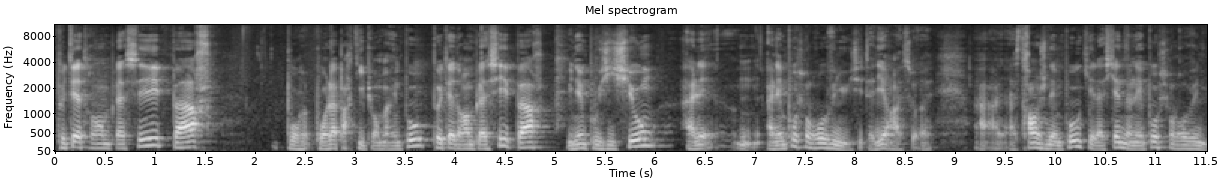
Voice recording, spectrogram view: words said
peut être remplacé par pour, la partie purement impôt, peut être remplacée par une imposition à l'impôt sur le revenu, c'est-à-dire à, à, cette tranche d'impôt qui est la sienne dans l'impôt sur le revenu.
